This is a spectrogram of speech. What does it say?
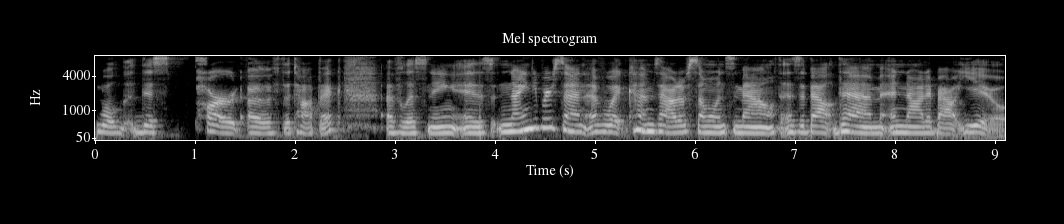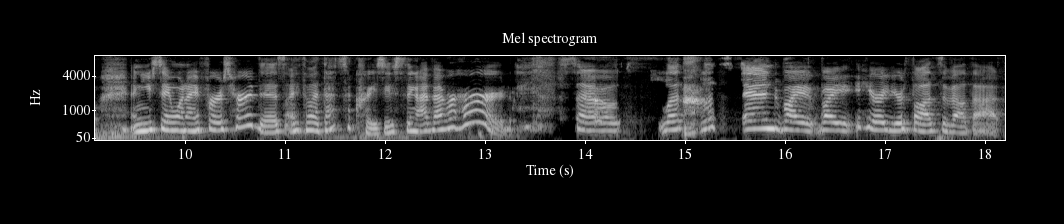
well, this part of the topic of listening is 90% of what comes out of someone's mouth is about them and not about you. And you say, when I first heard this, I thought that's the craziest thing I've ever heard. So let's let's end by by hearing your thoughts about that.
